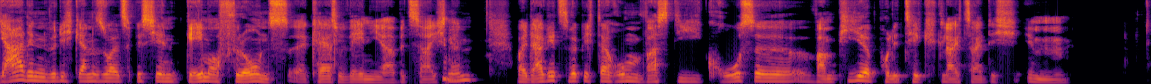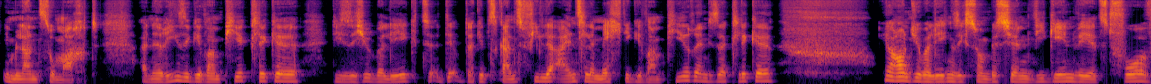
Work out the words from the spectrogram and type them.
ja, den würde ich gerne so als bisschen Game of Thrones, äh, Castlevania bezeichnen, weil da geht's wirklich darum, was die große Vampirpolitik gleichzeitig im im Land so macht. Eine riesige Vampirklicke, die sich überlegt, da gibt es ganz viele einzelne mächtige Vampire in dieser Clique. Ja, und die überlegen sich so ein bisschen, wie gehen wir jetzt vor?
